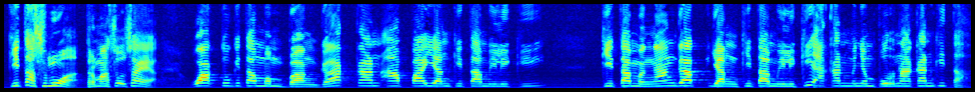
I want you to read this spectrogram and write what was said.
Kita semua, termasuk saya, waktu kita membanggakan apa yang kita miliki, kita menganggap yang kita miliki akan menyempurnakan kita.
